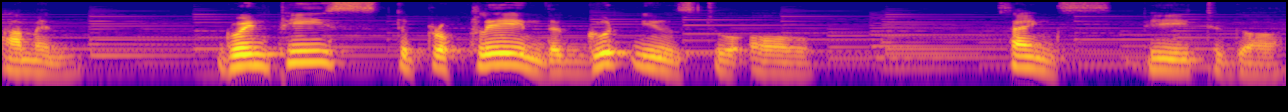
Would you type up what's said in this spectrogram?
Amen. Go in peace to proclaim the good news to all. Thanks be to God.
